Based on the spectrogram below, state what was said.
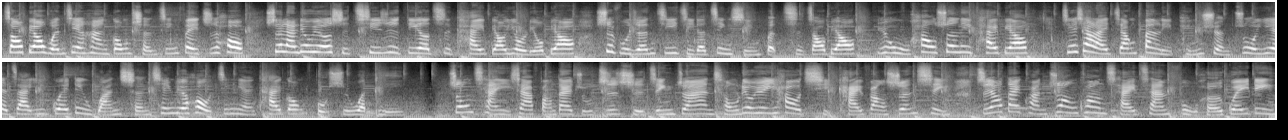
招标文。建汉工程经费之后，虽然六月二十七日第二次开标又流标，市府仍积极的进行本次招标，于五号顺利开标。接下来将办理评选作业，在依规定完成签约后，今年开工不是问题。中产以下房贷族支持金专案从六月一号起开放申请，只要贷款状况、财产符合规定，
